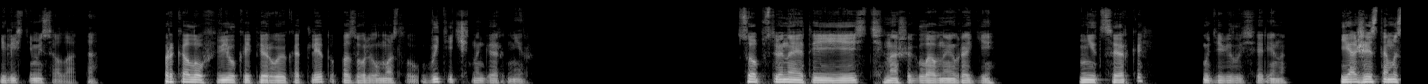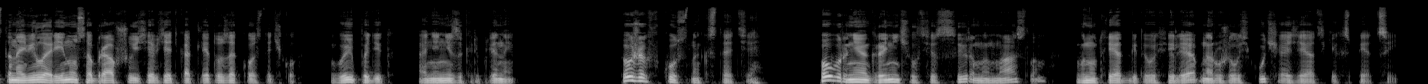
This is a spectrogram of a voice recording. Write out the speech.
и листьями салата. Проколов вилкой первую котлету, позволил маслу вытечь на гарнир. Собственно, это и есть наши главные враги. Не церковь? Удивилась Арина. Я жестом остановил Арину, собравшуюся взять котлету за косточку. Выпадет, они не закреплены. Тоже вкусно, кстати. Повар не ограничился сыром и маслом, Внутри отбитого филе обнаружилась куча азиатских специй.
